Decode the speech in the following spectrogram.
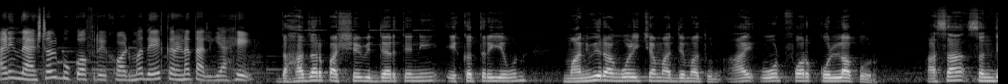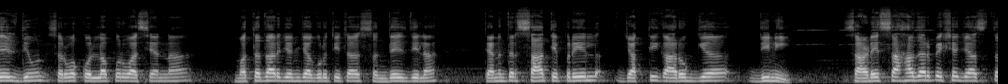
आणि नॅशनल बुक ऑफ रेकॉर्डमध्ये करण्यात आली आहे. दहा हजार पाचशे विद्यार्थ्यांनी एकत्र येऊन मानवी रांगोळीच्या माध्यमातून आय वोट फॉर कोल्हापूर असा संदेश देऊन सर्व कोल्हापूरवासियांना मतदार जनजागृतीचा संदेश दिला. त्यानंतर सात एप्रिल जागतिक आरोग्य दिनी साडेसहा हजारपेक्षा जास्त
